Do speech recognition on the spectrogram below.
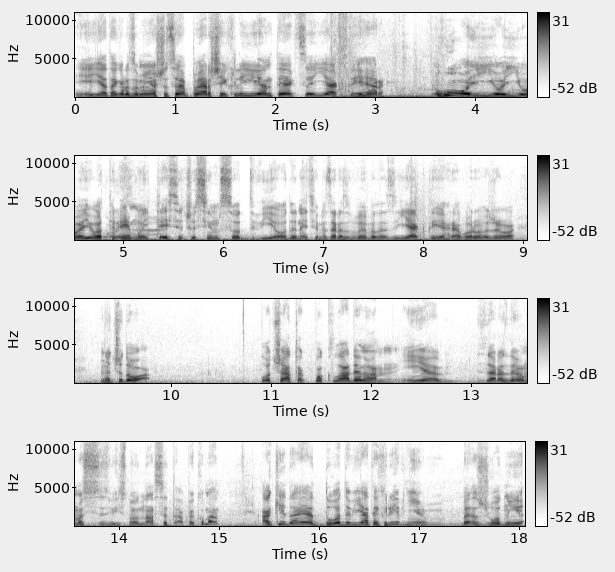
І я так розумію, що це перший клієнт, як це як тигр. Ой-ой-ой, отримуй 1702 одиниці. Ми зараз вибили з як тигра ворожого. Ну чудово. Початок покладено. І зараз дивимося, звісно, на сетапи команд. А кидає до 9 рівнів без жодної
